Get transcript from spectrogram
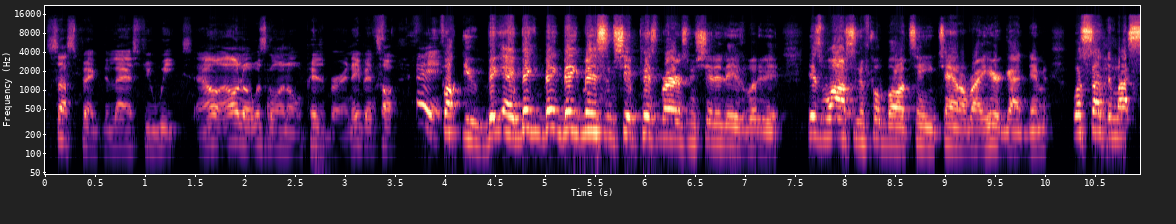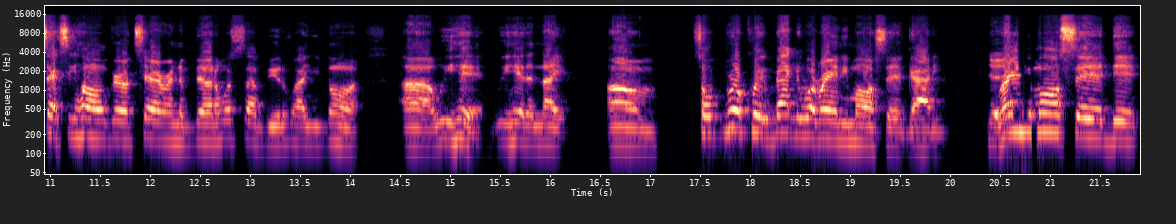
suspect the last few weeks. I don't, I don't know what's going on with Pittsburgh. And they've been talking. Hey, Fuck you, big, hey, big, big, big Ben. Some shit, Pittsburgh, some shit. It is what it is. This Washington football team channel right here. goddamn it. What's up to my sexy homegirl Tara in the building? What's up, beautiful? How you doing? Uh, we here. We here tonight. Um, so real quick, back to what Randy Moss said, Gotti. yeah, Randy Moss said that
